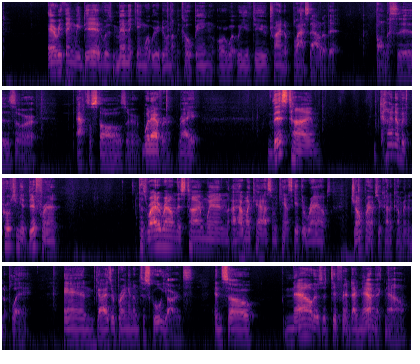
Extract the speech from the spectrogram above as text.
Everything we did was mimicking what we were doing on the coping or what we would do trying to blast out of it. Bonuses or axle stalls or whatever, right? This time, kind of approaching it different because right around this time when I have my cast and we can't skate the ramps, jump ramps are kind of coming into play. And guys are bringing them to schoolyards. And so now there's a different dynamic now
